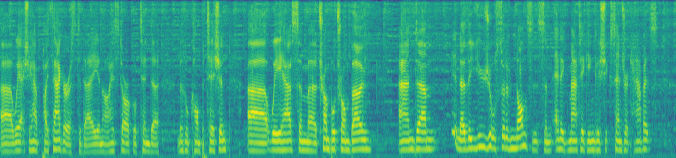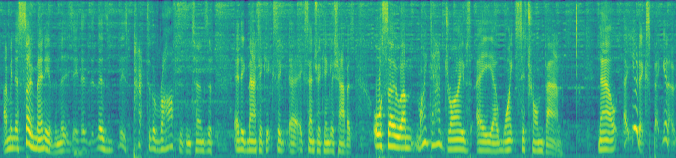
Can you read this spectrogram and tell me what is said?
Uh, we actually have Pythagoras today in our historical Tinder little competition. Uh, we have some uh, trumple trombone, and um, you know the usual sort of nonsense, some enigmatic English eccentric habits. I mean, there's so many of them. It, there's, it's packed to the rafters in terms of enigmatic, uh, eccentric English habits. Also, um, my dad drives a uh, white Citroen van. Now, uh, you'd expect, you know,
